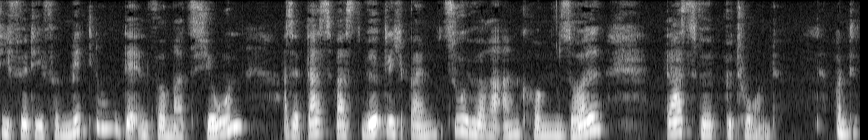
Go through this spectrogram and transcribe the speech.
die für die Vermittlung der Information, also das, was wirklich beim Zuhörer ankommen soll, das wird betont. Und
